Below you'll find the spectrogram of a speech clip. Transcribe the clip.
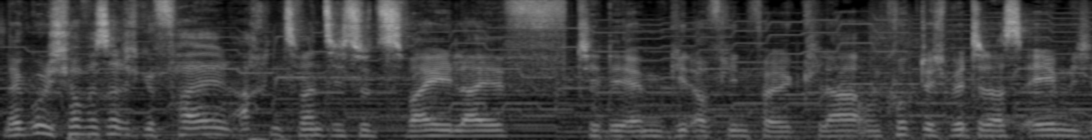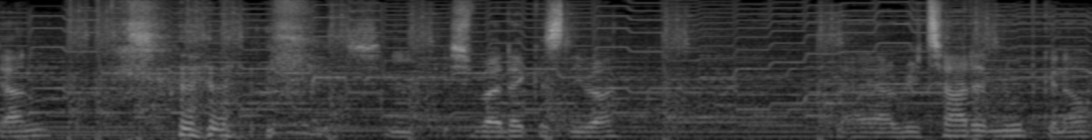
Na gut, ich hoffe, es hat euch gefallen. 28 zu 2 live. TDM geht auf jeden Fall klar. Und guckt euch bitte das Aim nicht an. ich, ich überdecke es lieber. Ja, ja, Retarded Noob, genau.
